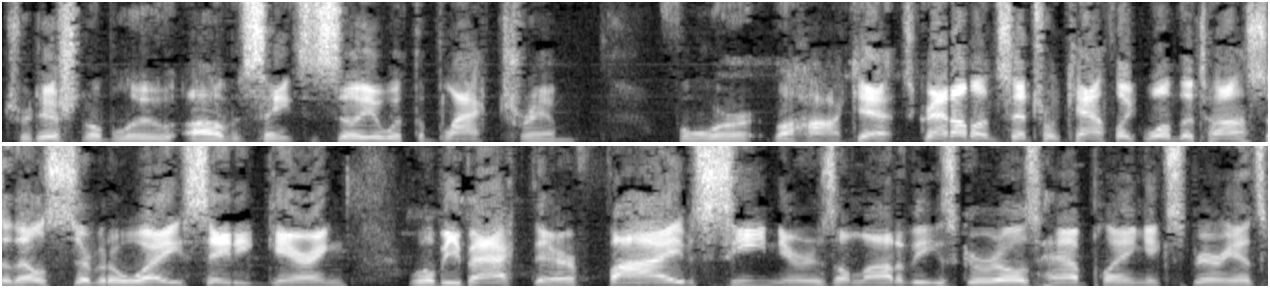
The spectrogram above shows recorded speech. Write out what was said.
traditional blue of St. Cecilia with the black trim for the Hawkettes. Grand Island Central Catholic won the toss, so they'll serve it away. Sadie Gehring will be back there. Five seniors. A lot of these girls have playing experience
